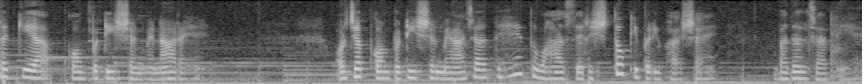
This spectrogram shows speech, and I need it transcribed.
तक कि आप कंपटीशन में ना रहें। और जब कंपटीशन में आ जाते हैं तो वहाँ से रिश्तों की परिभाषाएँ बदल जाती है।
